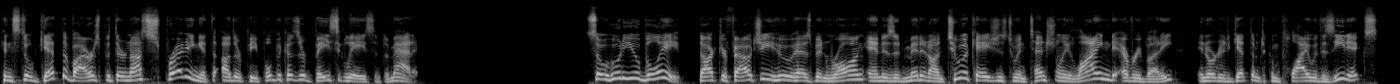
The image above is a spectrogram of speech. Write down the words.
can still get the virus, but they're not spreading it to other people because they're basically asymptomatic. So, who do you believe? Dr. Fauci, who has been wrong and is admitted on two occasions to intentionally lying to everybody in order to get them to comply with his edicts,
